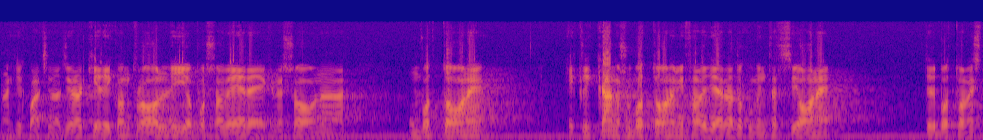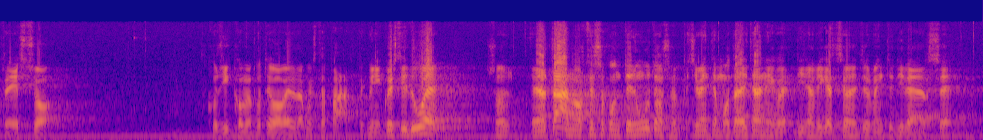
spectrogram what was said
anche qua c'è la gerarchia dei controlli, io posso avere, che ne so, una, un bottone e cliccando sul bottone mi fa vedere la documentazione del bottone stesso così come potevo avere da questa parte. Quindi questi due sono, in realtà hanno lo stesso contenuto, sono semplicemente modalità di navigazione leggermente diverse,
